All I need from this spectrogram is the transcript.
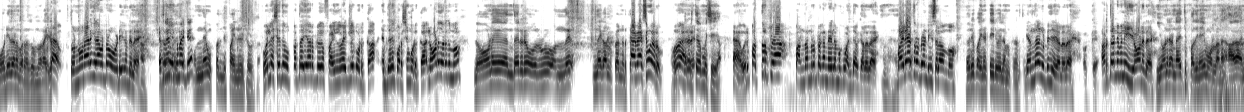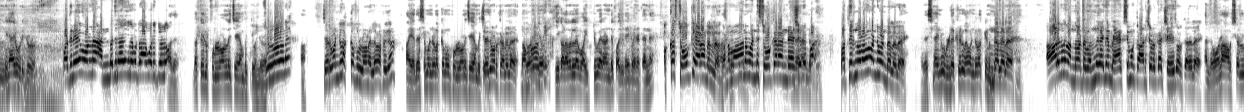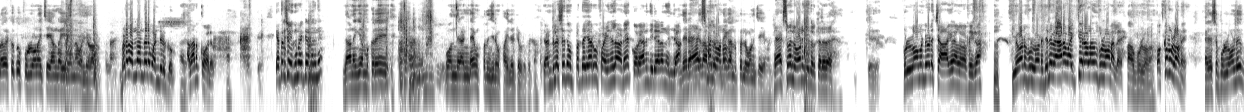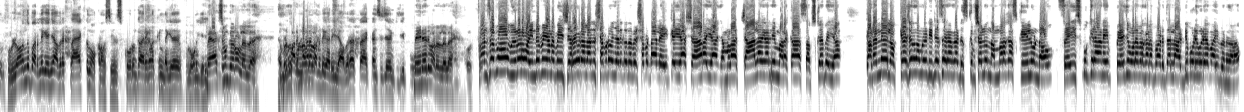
ഓടിയതാണ് പറഞ്ഞത് തൊണ്ണൂറായിരം. തൊണ്ണൂറായിരം കിലോമീറ്റർ ഓടിയിട്ടുണ്ടല്ലേ എത്ര ചോദിക്കണായിട്ട് ഒന്നേ മുപ്പത്തഞ്ച് ഫൈനൽ ഇട്ട് കൊടുക്കാം ഒരു ലക്ഷത്തി മുപ്പത്തി അയ്യായിരം റുപ്യ ഫൈനൽ റേറ്റിൽ കൊടുക്കുക എന്തെങ്കിലും കുറച്ചും കൊടുക്കുക ലോൺ കരുതുമ്പോ ലോണ് എന്തായാലും ഒരു ഒന്ന് ഒന്നേകാൽ റുപ്യ മാക്സിമം കയറും. ചെയ്യാം. ഒരു പത്ത് റുപ്യ പന്ത്രണ്ട് റുപ്യ കണ്ടെങ്കിൽ നമുക്ക് വണ്ടി ഇറക്കാം അല്ലേ? വില എത്ര റുപ്യ ഡീസൽ ആകുമ്പോ ഒരു പതിനെട്ട് ഇരുപത് കിലോമീറ്റർ എന്തായാലും കിട്ടും ചെയ്യാലോ അല്ലേ? ഓക്കെ. അടുത്ത വണ്ടി പിന്നെ ഇയോൺ അല്ലേ ഇയോൺ രണ്ടായിരത്തി പതിനേഴ് മോഡലാണ്. ആ അൻപതിനായിരം ഓടിയിട്ടുള്ളൂ. പതിനേഴ് മോളിൽ അൻപതിനായിരം കിലോമീറ്റർ ആകെ ഓടിയിട്ടുള്ളൂ? അതെ. ഇതൊക്കെ ഫുൾ ഓണിൽ ചെയ്യാൻ പറ്റും ഫുൾ ഓണാണ്. ചെറുവണ്ടികളൊക്കെ ഫുൾ ഓൺ അല്ലേ ആഫ്രിക്ക ആ ഏകദേശം വണ്ടികളൊക്കെ നമുക്ക് ഫുൾ ഓൺ ചെയ്യാൻ പറ്റും. ചെയ്ത് കൊടുക്കാം അല്ലേ? ഇവന് ഈ കളറല്ലേ വൈറ്റും വരാണ്ട് പതിനേഴ് പതിനെട്ട് തന്നെ. ഒക്കെ സ്റ്റോക്ക് കയറാണ്ടല്ലോ കണ്ടമാനം വണ്ടി സ്റ്റോക്ക് കയറാണ്ട് ഏകദേശം പത്തിരുന്നോളം വണ്ടി ഉണ്ടല്ലോ അല്ലേ? ഏകദേശം അതിന്റെ ഉള്ളിലേക്കുള്ള വണ്ടികളൊക്കെ ഉണ്ട്. ഉണ്ടല്ലോ? ആളുകൾ വന്നോട്ടെ വന്നു കഴിഞ്ഞാൽ മാക്സിമം കാണിച്ചു കൊടുക്കാൻ ചെയ്തു കൊടുക്കാം അല്ലേ? ലോൺ ആവശ്യമുള്ളവർക്കൊക്കെ ഫുൾ ഓൺ ചെയ്യാൻ കഴിയുന്ന വണ്ടികളാണ് ഇവിടെ വന്ന എന്തായാലും വണ്ടി എടുക്കും. അതാണ് കോലം. എത്ര ചോദിക്കുന്ന പറ്റിയാണ് ഇതിന്? ഇതാണെങ്കിൽ നമുക്കൊരു ഒന്ന് രണ്ടേ മുപ്പത്തഞ്ചിന് ഇട്ട് കൊടുക്കട്ടോ. രണ്ട് ലക്ഷത്തി മുപ്പത്തി അയ്യായിരം രൂപ ഫൈനലാണ് കുറയാനും തിരിയാനൊന്നും ഇല്ല. മാക്സിമം ലോൺ ചെയ്യാൻ മാക്സിമം ലോൺ ചെയ്ത് കൊടുക്കാം അല്ലേ വണ്ടിയുടെ ചാകനാണല്ലോ റഫീഖ. ഫുൾ ലോൺ ഇതിന് വേറെ വൈറ്റ് ഒരാളും അല്ലേ? ആ ഓൺ ഒക്കെ ഫുൾ ലോണ് ഏകദേശം ഓൺ ഓൺ എന്ന് പറഞ്ഞു കഴിഞ്ഞാൽ അവരെ ട്രാക്ക് നോക്കണം. സിവിൽ സ്കോറും കാര്യങ്ങളൊക്കെ ഉണ്ടെങ്കിൽ ഓൺ ചെയ്യും മാക്സിമം കയറുള്ളൂ അല്ലേ? പറഞ്ഞിട്ട് കാര്യമില്ല. അവരെ ട്രാക്ക് അനുസരിച്ച് പറയുള്ളൂ ഫ്രണ്ട്സ് അപ്പോ വീടോടെ വൈൻഡപ്പ് ചെയ്യണം. ഈ ചെറിയ വീട് എല്ലാവർക്കും ഇഷ്ടപ്പെട്ടു വിചാരിക്കുന്നു. ഇഷ്ടപ്പെട്ടാൽ ലൈക്ക് ചെയ്യുക ഷെയർ ചെയ്യുക. നമ്മളെ ചാനൽ കാണി മറക്കുക സബ്സ്ക്രൈബ് ചെയ്യുക. കടന്റെ ലൊക്കേഷൻ നമ്മൾ ഡീറ്റെയിൽസ് തരാൻ ഡിസ്ക്രിപ്ഷനിലും നമ്പറൊക്കെ സ്ക്രീനിലും ഉണ്ടാവും. ഫേസ്ബുക്കിലാണ് ഈ പേജ് പോലെ കണ്ടപ്പോൾ അടുത്തുള്ള അടിപൊളി വീഡിയോ ആയി വീണ് കാണാം.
